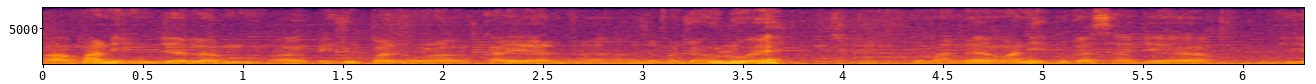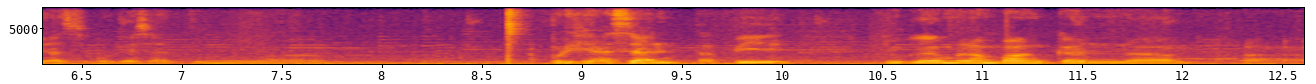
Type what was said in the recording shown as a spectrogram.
uh, manik di dalam uh, kehidupan orang kayan uh, zaman dahulu eh di mana manik bukan sahaja dia sebagai satu uh, perhiasan tapi juga melambangkan uh, uh,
